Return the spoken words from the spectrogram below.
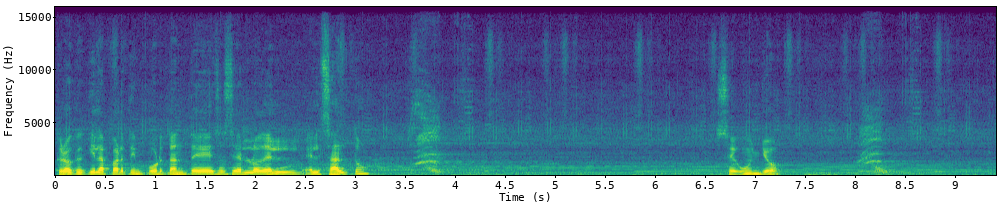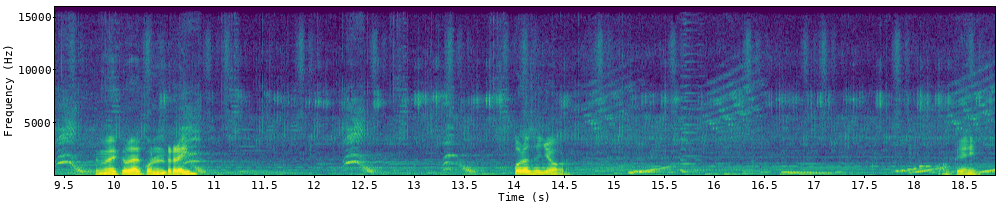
Creo que aquí la parte importante es hacerlo del el salto. Según yo. Me voy a hablar con el rey. Hola, señor. Ok.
